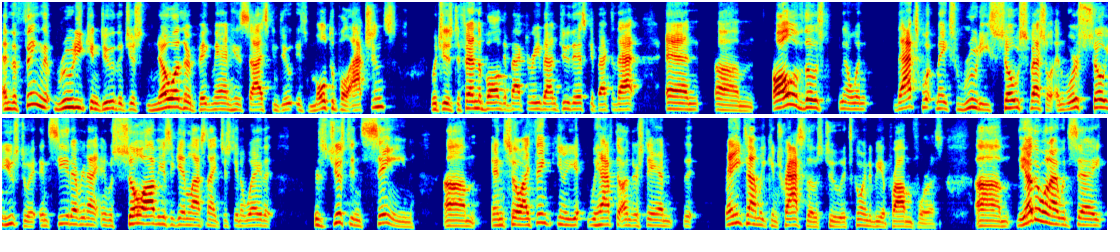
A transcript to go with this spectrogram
and the thing that Rudy can do that just no other big man his size can do is multiple actions which is defend the ball, get back to rebound, do this, get back to that. And um, all of those, you know, when that's what makes Rudy so special. And we're so used to it and see it every night. It was so obvious again last night, just in a way that is just insane Um, and so I think you know we have to understand that anytime we contrast those two, it's going to be a problem for us. Um, the other one I would say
